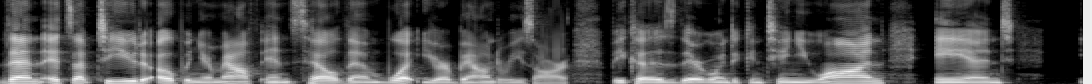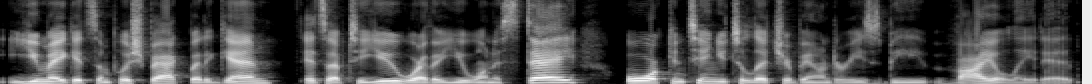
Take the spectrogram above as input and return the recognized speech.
then it's up to you to open your mouth and tell them what your boundaries are because they're going to continue on and you may get some pushback. But again, it's up to you whether you want to stay or continue to let your boundaries be violated.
